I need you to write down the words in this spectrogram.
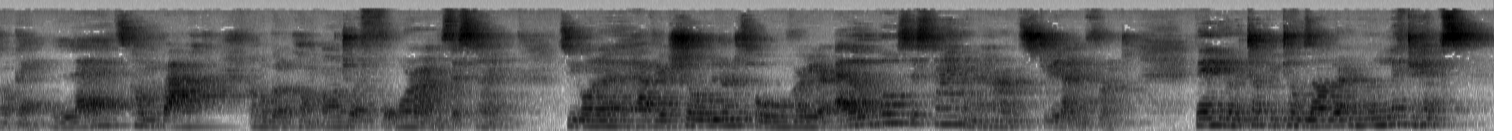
Okay, let's come back and we're going to come onto our forearms this time. So you're going to have your shoulders over your elbows this time and your hands straight out in front. Then you're going to tuck your toes under and you're going to lift your hips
